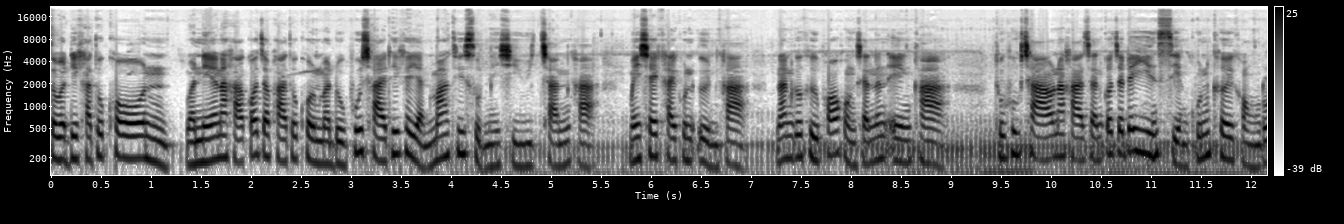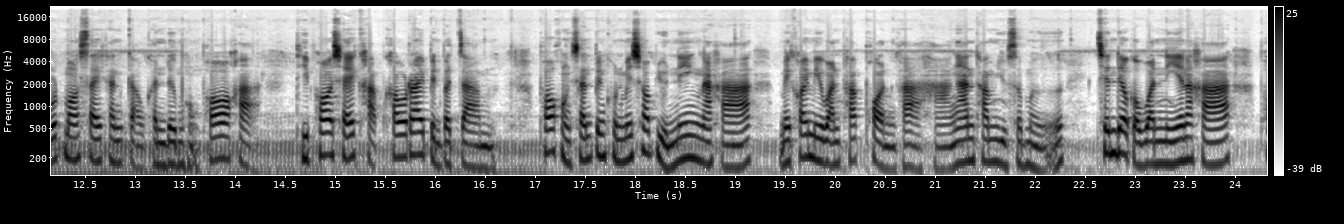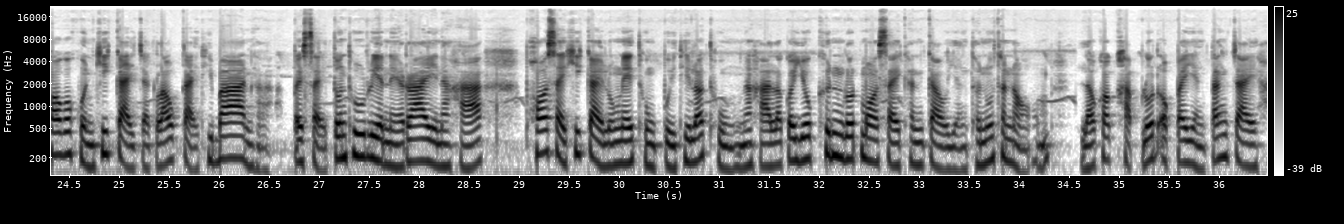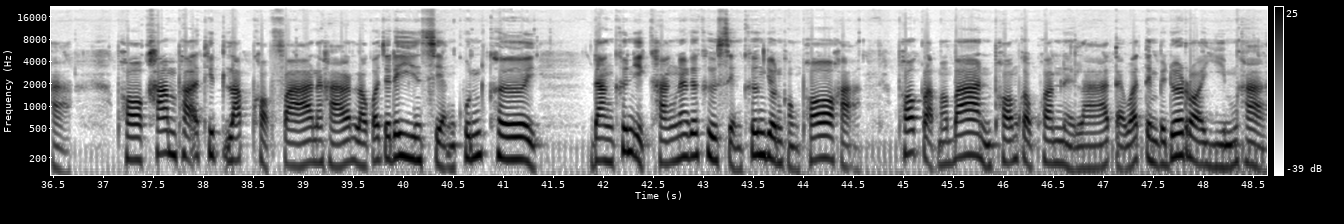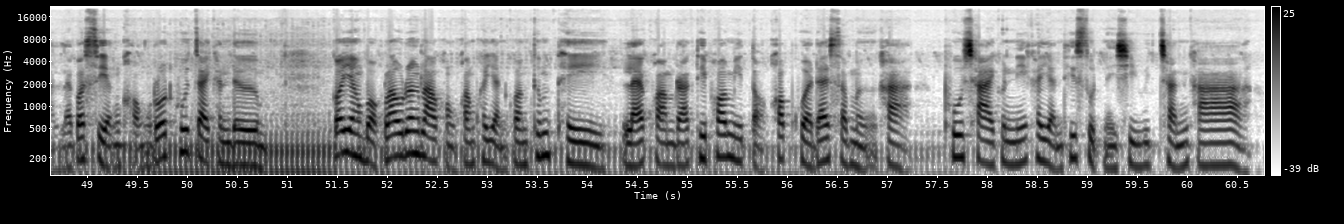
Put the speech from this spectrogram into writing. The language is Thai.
สวัสดีค่ะทุกคน วันนี้นะคะก็จะพาทุกคนมาดูผู้ชายที่ขยันมากที่สุดในชีวิตฉันค่ะ ไม่ใช่ใครคนอื่นค่ะ นั่นก็คือพ่อของฉันนั่นเองค่ะ ทุกๆเช้านะคะ ฉันก็จะได้ยินเสียงคุ้นเคยของรถมอไซค์คันเก่าคันเดิมของพ่อค่ะ ที่พ่อใช้ขับเข้าไร่เป็นประจำ พ่อของฉันเป็นคนไม่ชอบอยู่นิ่งนะคะ ไม่ค่อยมีวันพักผ่อนค่ะ หางานทำอยู่เสมอ เช่นเดียวกับวันนี้นะคะ พ่อก็ขนขี้ไก่จากเล้าไก่ที่บ้านค่ะ ไปใส่ต้นทุเรียนในไร่นะคะ พ่อใส่ขี้ไก่ลงในถุงปุ๋ยทีละถุงนะคะ แล้วก็ยกขึ้นรถมอไซค์คันเก่าอย่างทนุถนอม แล้วก็ขับรถออกไปอย่างตั้งใจค่ะ พอข้ามพระอาทิตย์ลับขอบฟ้านะคะ เราก็จะได้ยินเสียงคุ้นเคย ดังขึ้นอีกครั้งนั่นก็คือเสียงเครื่องยนต์ของพ่อค่ะ พ่อกลับมาบ้านพร้อมกับความเหนื่อยล้า แต่ว่าเต็มไปด้วยรอยยิ้มค่ะ แล้วก็เสียงของรถคู่ใจคันเดิม ก็ยังบอกเล่าเรื่องราวของความขยันความทุ่มเท และความรักที่พ่อมีต่อครอบครัวได้เสมอค่ะ ผู้ชายคนนี้ขยันที่สุดในชีวิตฉันค่ะ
